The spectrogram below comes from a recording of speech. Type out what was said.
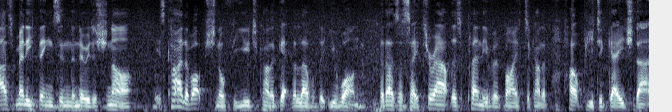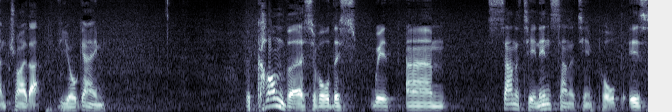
as many things in the new edition are, it's kind of optional for you to kind of get the level that you want. But as I say, throughout there's plenty of advice to kind of help you to gauge that and try that for your game. The converse of all this with um, sanity and insanity in pulp is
